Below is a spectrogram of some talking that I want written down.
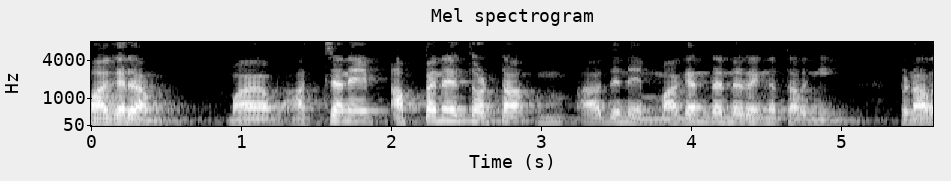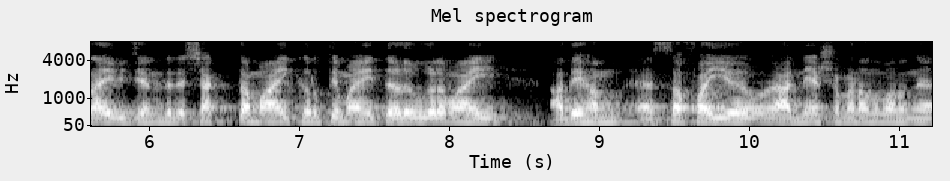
പകരം അച്ഛനെ അപ്പനെ തൊട്ട അതിന് മകൻ തന്നെ രംഗത്തിറങ്ങി. പിണറായി വിജയനെതിരെ ശക്തമായി കൃത്യമായി തെളിവുകളുമായി അദ്ദേഹം എസ് എഫ് ഐ അന്വേഷണം വേണമെന്ന് പറഞ്ഞ്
